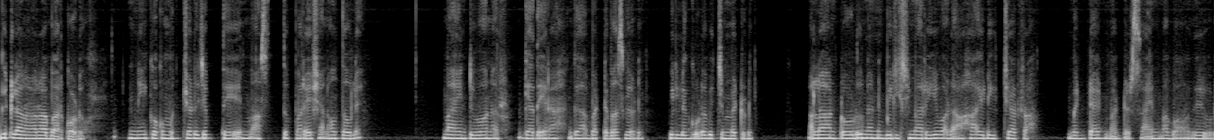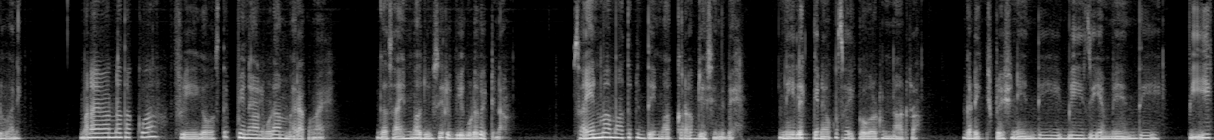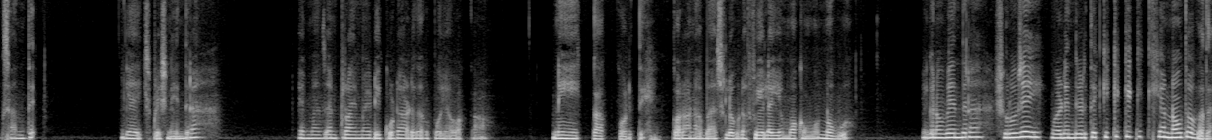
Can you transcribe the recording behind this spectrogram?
గిట్లా రారా బార్కోడు. నీకు ఒక ముచ్చడు చెప్తే మస్తు పరేషాన్ అవుతావులే. మా ఇంటి ఓనర్ గదేరా గా బట్టె బస్గాడు. పిల్లికి కూడా బిచ్చం పెట్టుడు. అలా అంటోడు నన్ను పిలిచి మరీ వాడు ఆహా ఐడి ఇచ్చాడ్రా. మిడ్ డైట్ మర్డర్ సైన్ మా బాగుంది చూడు అని. మనం ఏమన్నా తక్కువ? ఫ్రీగా వస్తే పినాలు కూడా అమ్మే రకమే. ఇంకా సైన్మా చూసి రివ్యూ కూడా పెట్టిన. సైన్మా మాత్రం దిమాగ్ ఖరాబ్ చేసింది బే. నీ లెక్కనే ఒక సైకోగాడు ఉన్నాడు రా గడి ఎక్స్ప్రెషన్ ఏంది? బీజిఎం ఏంది? పీక్స్ అంతే. ఇక ఎక్స్ప్రెషన్ ఏందిరా? అమెజాన్ ప్రైమ్ ఐడి కూడా అడగకపోయావక్క. నీ కాకపోతే కరోనా బ్యాచ్లో కూడా ఫెయిల్ అయ్యే ముఖము నువ్వు. ఇక నువ్వేందిరా? షురూ చేయి వాడిని తిడితే కిక్కి కిక్కి కిక్కి అని నవ్వుతావు కదా.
